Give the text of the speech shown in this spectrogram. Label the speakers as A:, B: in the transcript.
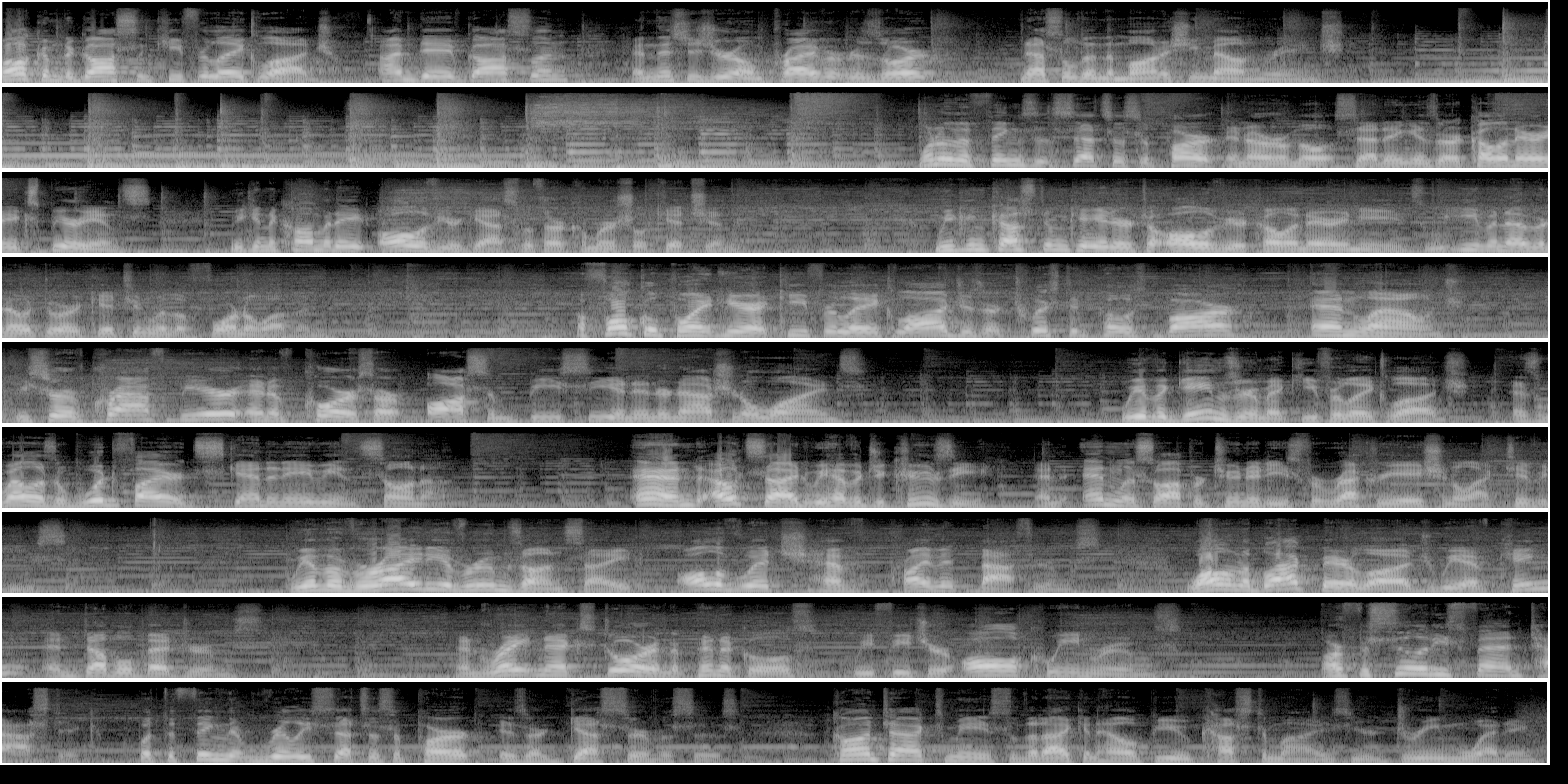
A: Welcome to Gosselin Keefer Lake Lodge. I'm Dave Gosselin, and this is your own private resort nestled in the Monashee Mountain Range. One of the things that sets us apart in our remote setting is our culinary experience. We can accommodate all of your guests with our commercial kitchen. We can custom cater to all of your culinary needs. We even have an outdoor kitchen with a Forno oven. A focal point here at Keefer Lake Lodge is our Twisted Post Bar and Lounge. We serve craft beer and of course our awesome BC and international wines. We have a games room at Keefer Lake Lodge, as well as a wood-fired Scandinavian sauna. And outside we have a jacuzzi and endless opportunities for recreational activities. We have a variety of rooms on site, all of which have private bathrooms. While in the Black Bear Lodge, we have king and double bedrooms. And right next door in the Pinnacles, we feature all queen rooms. Our facility's fantastic, but the thing that really sets us apart is our guest services. Contact me so that I can help you customize your dream wedding.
